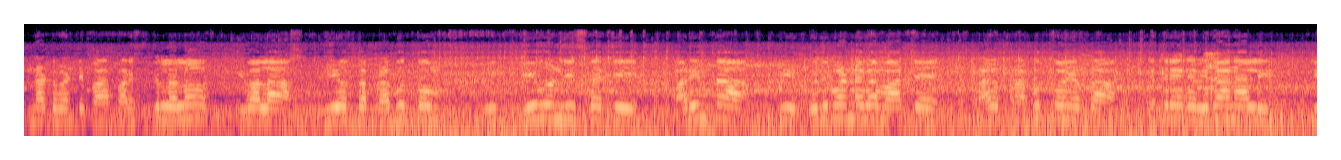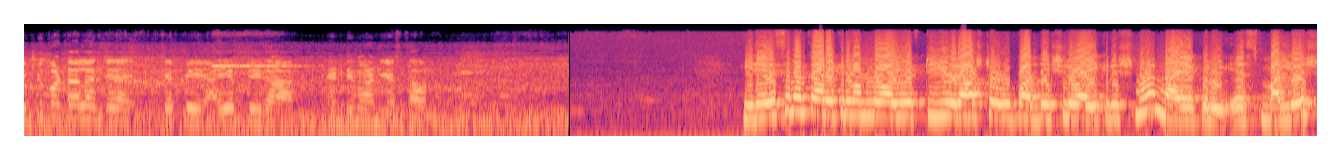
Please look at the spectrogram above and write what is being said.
ఉన్నటువంటి ప- పరిస్థితులలో ఇవాళ ఈ యొక్క ప్రభుత్వం జీవోని తీసుకొచ్చి మరింత ఈ గుదిబండగా మార్చే ప్రభుత్వం యొక్క వ్యతిరేక విధానాల్ని తిప్పికొట్టాలని చెప్పి ఐఎఫ్టీగా నేను డిమాండ్ చేస్తా ఉన్నాను ఈ నిరసన కార్యక్రమంలో ఐఎఫ్టీయు రాష్ట్ర ఉపాధ్యక్షులు ఐ కృష్ణ నాయకులు S Mallesh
